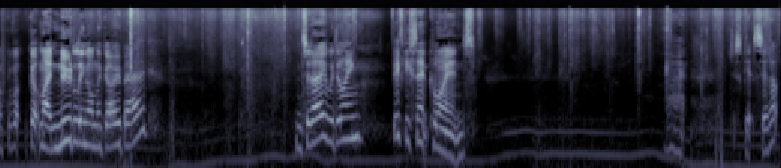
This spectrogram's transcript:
I've got my noodling on the go bag. And today we're doing 50 cent coins. Right, just get set up.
